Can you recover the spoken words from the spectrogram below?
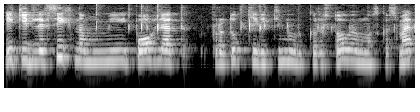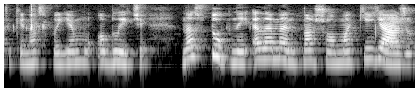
як і для всіх, на мій погляд, продуктів, які ми використовуємо з косметики на своєму обличчі. Наступний елемент нашого макіяжу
